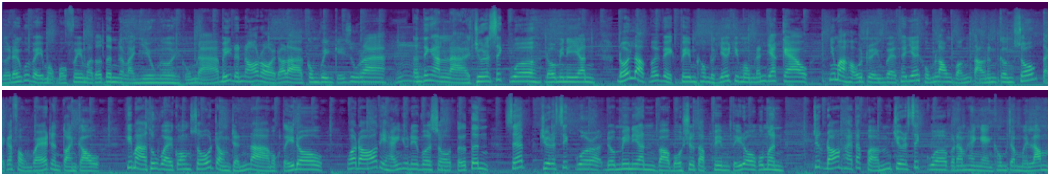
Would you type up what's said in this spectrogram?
gửi đến quý vị một bộ phim mà tôi tin rằng là nhiều người cũng đã biết đến nó rồi đó là công viên kỷ Jura Ừ. tên tiếng Anh là Jurassic World Dominion. Đối lập với việc phim không được giới chuyên môn đánh giá cao nhưng mà hậu truyện về thế giới khủng long vẫn tạo nên cơn sốt tại các phòng vé trên toàn cầu. Khi mà thu về con số tròn trĩnh là 1 tỷ đô. Qua đó thì hãng Universal tự tin xếp Jurassic World Dominion vào bộ sưu tập phim tỷ đô của mình Trước đó hai tác phẩm Jurassic World vào năm 2015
